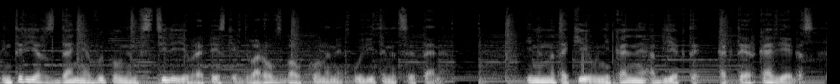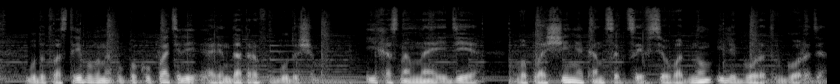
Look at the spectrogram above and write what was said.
Интерьер здания выполнен в стиле европейских дворов с балконами, увитыми цветами. Именно такие уникальные объекты, как ТРК Вегас, будут востребованы у покупателей и арендаторов в будущем. Их основная идея – воплощение концепции «все в одном» или «город в городе».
